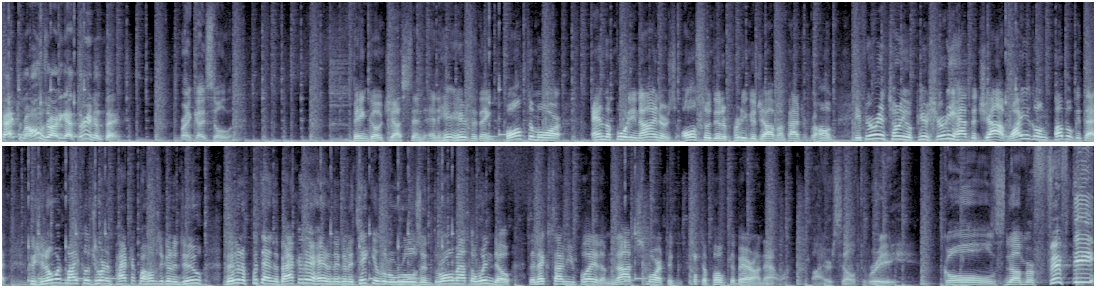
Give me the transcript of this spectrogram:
Patrick Mahomes already got three of them things. Frank Isola. Bingo, Justin. And here, here's the thing Baltimore and the 49ers also did a pretty good job on Patrick Mahomes. If you're Antonio Pierce, you already have the job. Why are you going public with that? Because you know what Michael Jordan and Patrick Mahomes are going to do? They're going to put that in the back of their head and they're going to take your little rules and throw them out the window the next time you play them. Not smart to, to poke the bear on that one. Buy or sell three goals number 50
